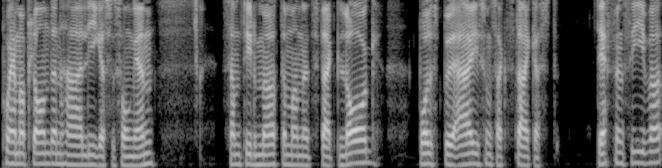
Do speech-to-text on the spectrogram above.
på hemmaplan den här ligasäsongen. Samtidigt möter man ett starkt lag. Wolfsburg är ju som sagt starkast defensiva,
